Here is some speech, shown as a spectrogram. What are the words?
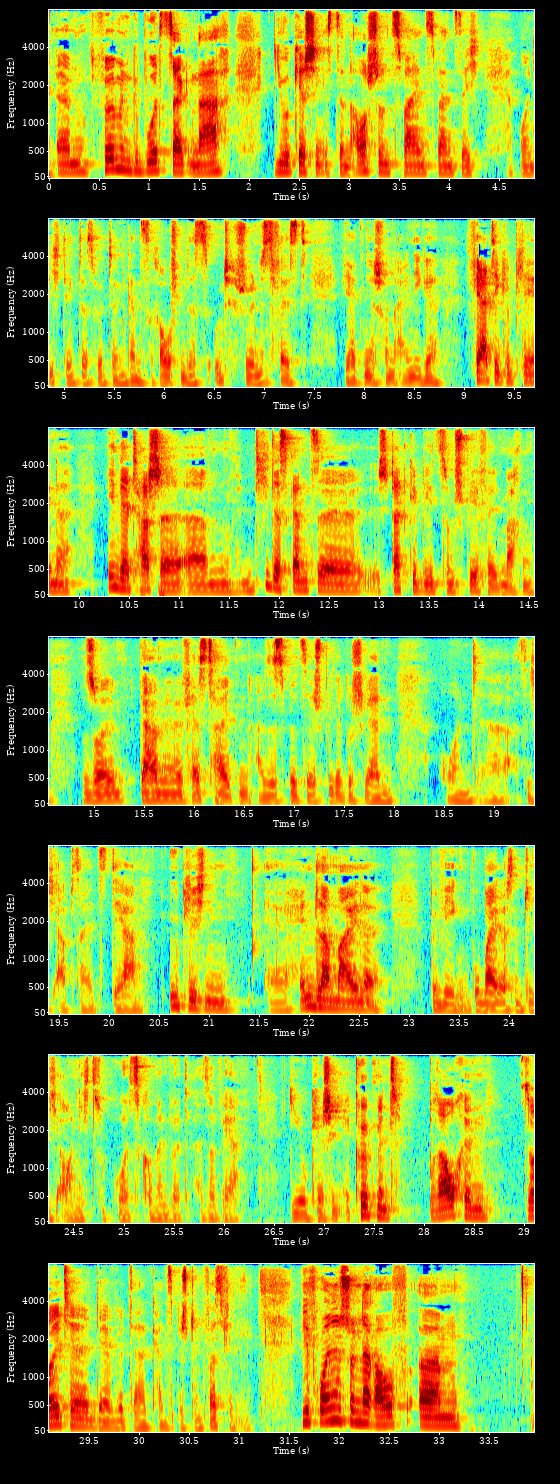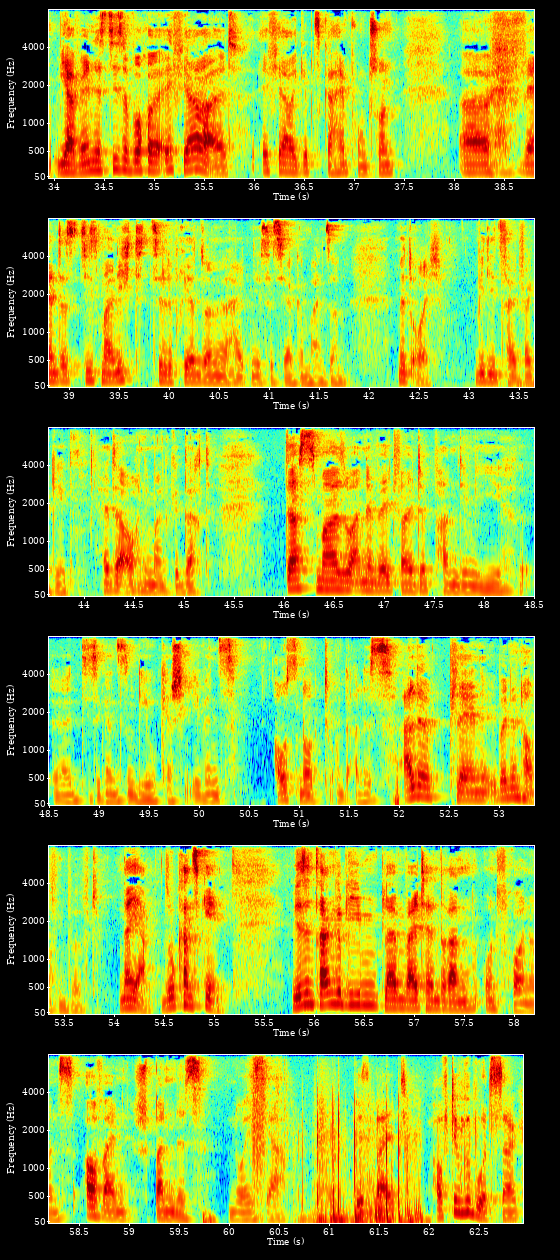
Ähm, Firmengeburtstag nach. Geocaching ist dann auch schon 22 und ich denke, das wird ein ganz rauschendes und schönes Fest. Wir hatten ja schon einige fertige Pläne in der Tasche, ähm, die das ganze Stadtgebiet zum Spielfeld machen soll. Daran werden wir festhalten. Also es wird sehr spielerisch werden und äh, sich abseits der üblichen äh, Händlermeile bewegen. Wobei das natürlich auch nicht zu kurz kommen wird. Also wer Geocaching-Equipment brauchen sollte, der wird da ganz bestimmt was finden. Wir freuen uns schon darauf. Ähm, ja, werden jetzt diese Woche elf Jahre alt. Elf Jahre gibt es Geheimpunkt schon. Äh, werden das diesmal nicht zelebrieren, sondern halt nächstes Jahr gemeinsam mit euch. Wie die Zeit vergeht. Hätte auch niemand gedacht, dass mal so eine weltweite Pandemie äh, diese ganzen Geocaching-Events ausnockt und alles, alle Pläne über den Haufen wirft. Naja, so kann es gehen. Wir sind dran geblieben, bleiben weiterhin dran und freuen uns auf ein spannendes neues Jahr. Bis bald auf dem Geburtstag.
